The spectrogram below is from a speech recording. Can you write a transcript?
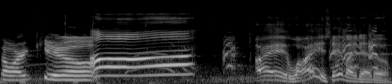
so cute. Aww. Hey, why is they like that though?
